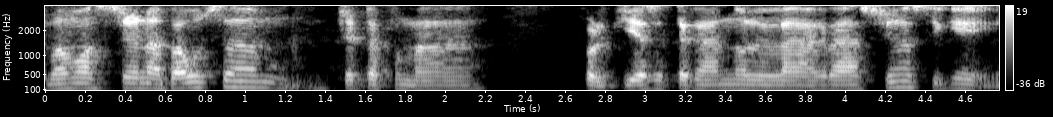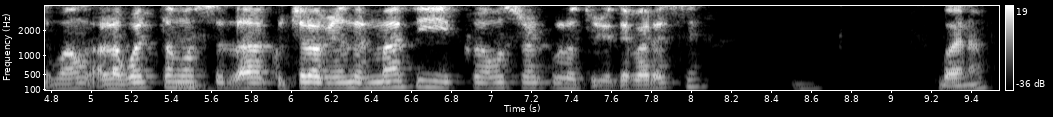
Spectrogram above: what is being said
vamos a hacer una pausa, de cierta forma, porque ya se está acabando la grabación, así que vamos, a la vuelta vamos a escuchar la opinión del Mati y después vamos a hablar con lo tuyo, ¿te parece? Bueno.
